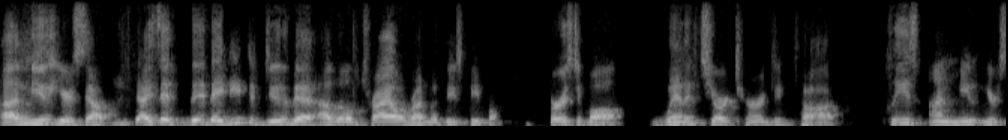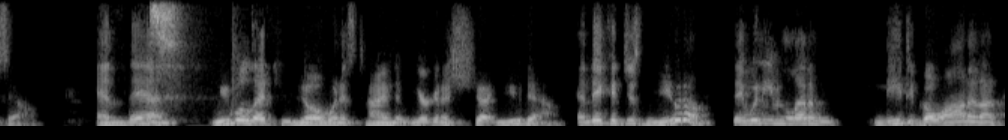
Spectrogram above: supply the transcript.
Unmute yourself. I said they, they need to do the a little trial run with these people. First of all, when it's your turn to talk, please unmute yourself, and then we will let you know when it's time that we're going to shut you down. And they could just mute them. They wouldn't even let them need to go on and on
